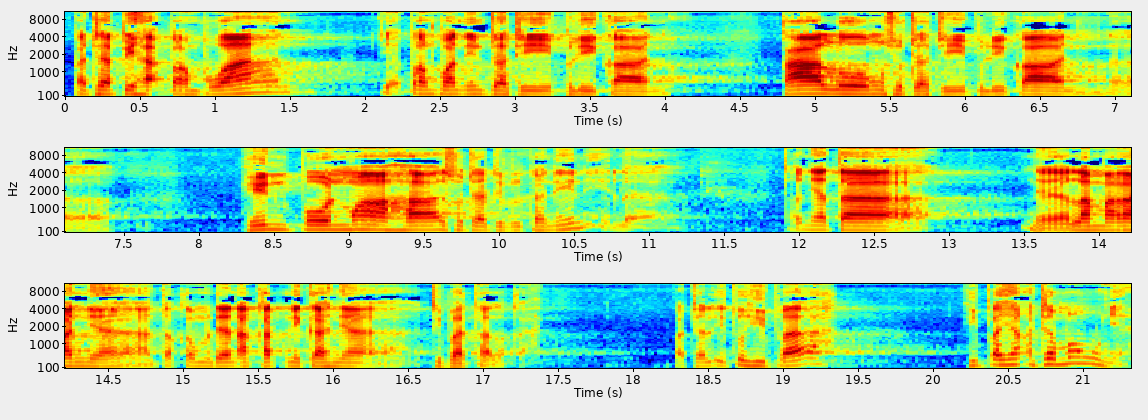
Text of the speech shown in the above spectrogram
pada pihak perempuan, ya perempuan ini sudah dibelikan kalung, sudah dibelikan uh, handphone mahal, sudah diberikan inilah. Ternyata ya, lamarannya atau kemudian akad nikahnya dibatalkan. Padahal itu hibah, hibah yang ada maunya.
